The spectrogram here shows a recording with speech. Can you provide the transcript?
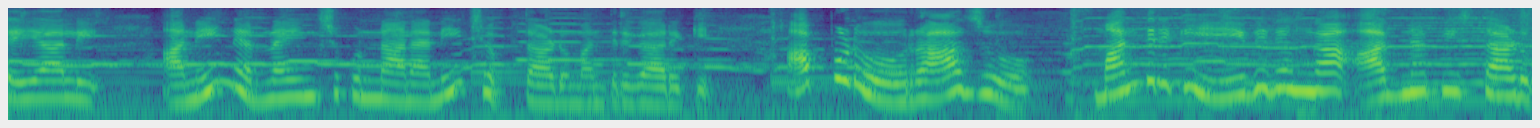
చేయాలి. అని నిర్ణయించుకున్నానని చెప్తాడు మంత్రి గారికి అప్పుడు రాజు మంత్రికి ఈ విధంగా ఆజ్ఞాపిస్తాడు?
